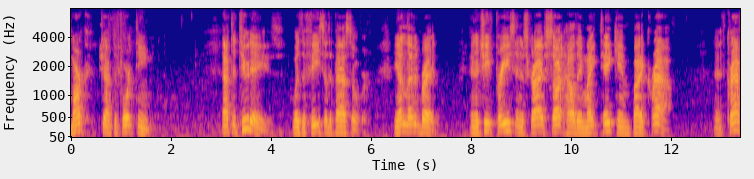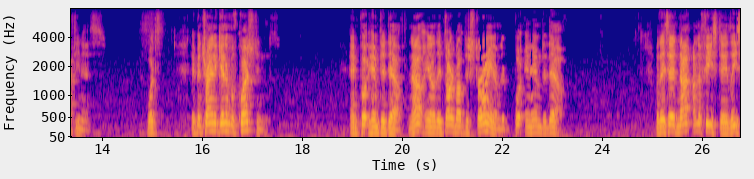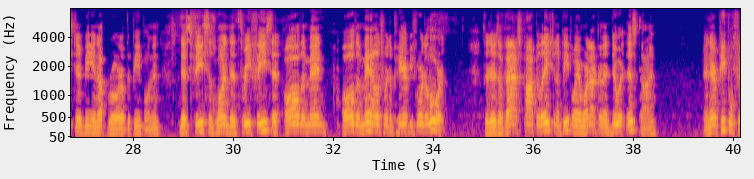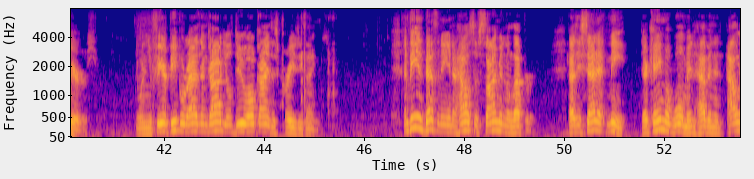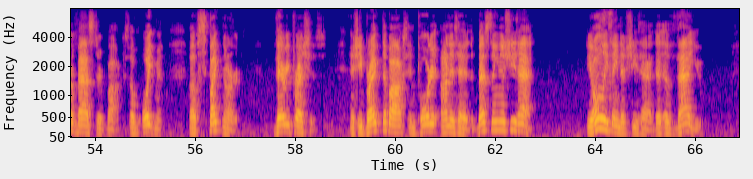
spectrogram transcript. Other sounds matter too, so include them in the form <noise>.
Mark chapter 14. After two days was the feast of the Passover, the unleavened bread, and the chief priests and the scribes sought how they might take him by craft, and craftiness. What's they've been trying to get him with questions and put him to death. Now, you know, they've talked about destroying him, they're putting him to death. But they said, not on the feast day, lest there be an uproar of the people. And this feast is one of the three feasts that all the men, all the males would appear before the Lord. So there's a vast population of people here. We're not going to do it this time. And they're people fearers. And when you fear people rather than God, you'll do all kinds of crazy things. And being Bethany in the house of Simon the leper, as he sat at meat, there came a woman having an alabaster box of ointment of spikenard, very precious. And she broke the box and poured it on his head. The best thing that she's had. The only thing that she's had that of value.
